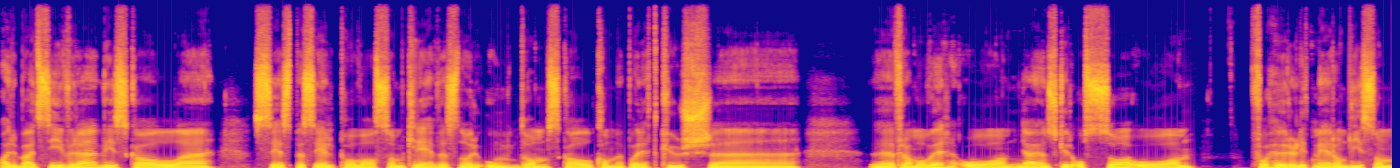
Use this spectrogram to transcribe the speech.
arbeidsgivere, vi skal eh, se spesielt på hva som kreves når ungdom skal komme på rett kurs framover. Og jeg ønsker også å få høre litt mer om de som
